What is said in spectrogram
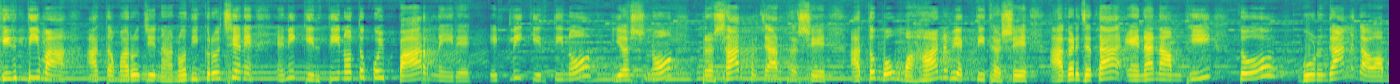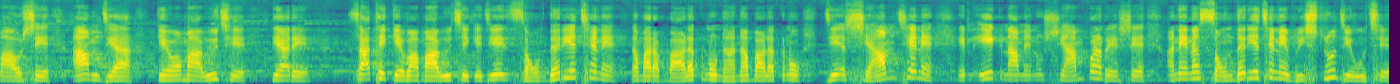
કીર્તિમાં આ તમારો જે નાનો દીકરો છે ને, એની કીર્તિનો તો કોઈ પાર નહીં રહે. એટલી કીર્તિનો, યશનો પ્રસાર પ્રચાર થશે. આ તો બહુ મહાન વ્યક્તિ થશે. આગળ જતા એના નામથી તો ગુણગાન ગાવામાં આવશે. આમ જ્યાં કહેવામાં આવ્યું છે, ત્યારે સાથે કહેવામાં આવ્યું છે કે જે સૌંદર્ય છે ને, તમારા બાળકનું, નાના બાળકનું, જે શ્યામ છે ને, એટલે એક નામ એનું શ્યામ પણ રહેશે અને એનું સૌંદર્ય છે ને વિષ્ણુ જેવું છે.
